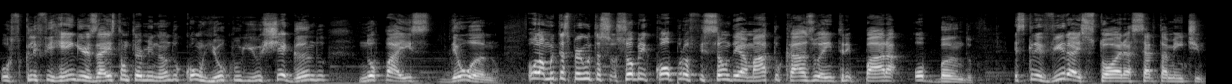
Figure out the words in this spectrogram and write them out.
os cliffhangers aí estão terminando com Ryuko Gyu chegando no país de Wano. Vamos lá, muitas perguntas sobre qual profissão de Yamato caso entre para o bando. Escrever a história certamente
